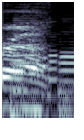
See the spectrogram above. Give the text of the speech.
Bruh.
